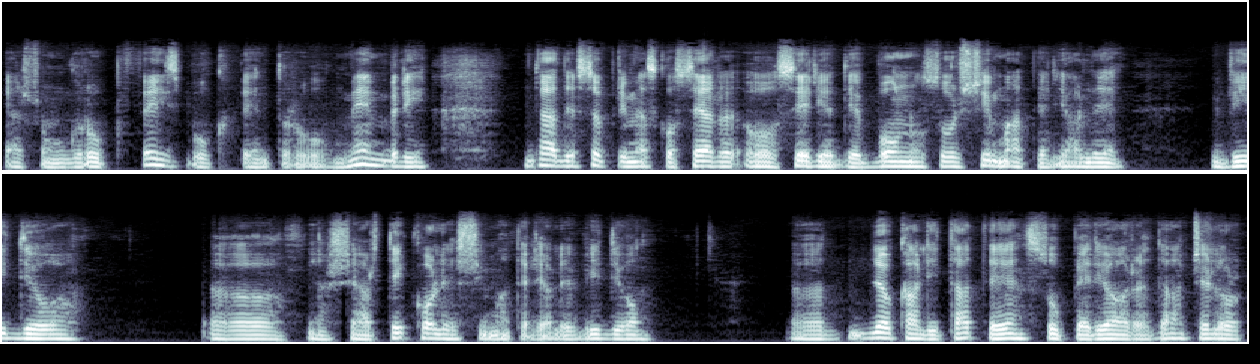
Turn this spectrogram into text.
chiar și un grup Facebook pentru membri, da, deci să primească o, seară, o serie de bonusuri și materiale video uh, și articole și materiale video uh, de o calitate superioară da, celor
